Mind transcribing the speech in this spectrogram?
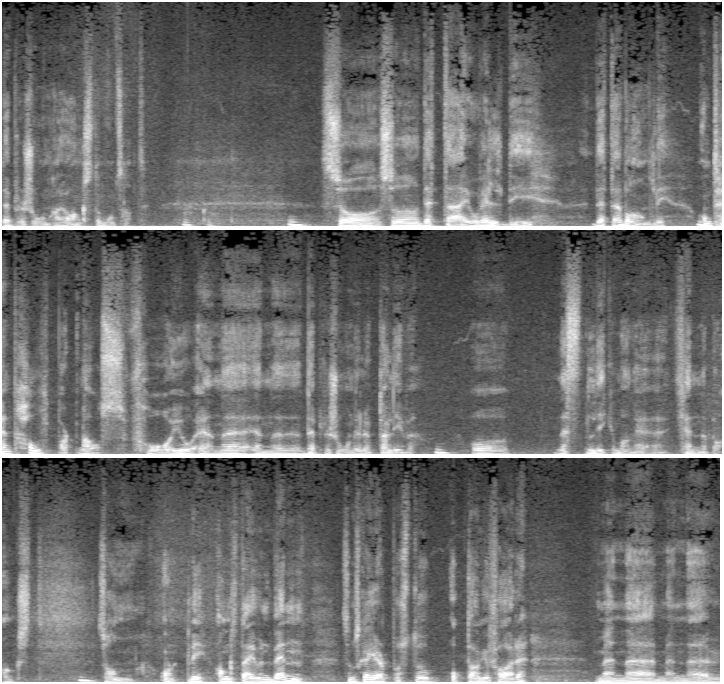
depresjon, har jo angst og motsatt. Akkurat. Så, så dette er jo veldig Dette er vanlig. Omtrent halvparten av oss får jo en, en depresjon i løpet av livet. Og nesten like mange kjenner på angst. Sånn ordentlig. Angst er jo en venn som skal hjelpe oss til å oppdage fare. Men, eh, men eh,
